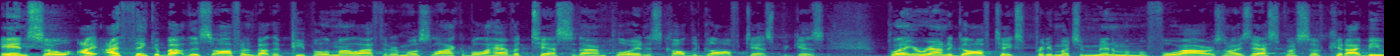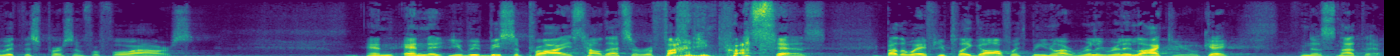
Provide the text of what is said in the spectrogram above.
And so I, I, think about this often about the people in my life that are most likable. I have a test that I employ, and it's called the golf test because playing around a golf takes pretty much a minimum of four hours. And I always ask myself, could I be with this person for four hours? And, and you would be surprised how that's a refining process. By the way, if you play golf with me, you know I really, really like you, okay? No, it's not that.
